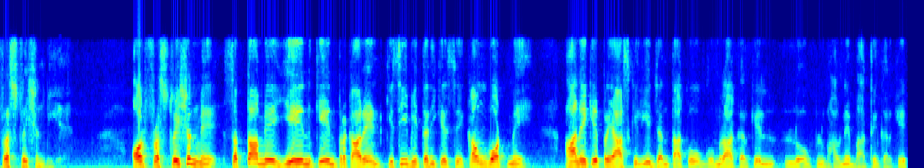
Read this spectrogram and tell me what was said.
फ्रस्ट्रेशन भी है और फ्रस्ट्रेशन में, सत्ता में येन केन प्रकारेण किसी भी तरीके से कम वोट में आने के प्रयास के लिए जनता को गुमराह करके लोग लुभावने बातें करके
